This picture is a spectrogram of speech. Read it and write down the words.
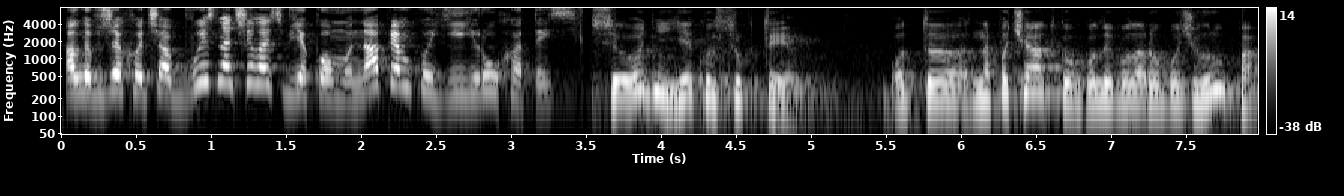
але вже хоча б визначилась, в якому напрямку їй рухатись. Сьогодні є конструктив. От е, на початку, коли була робоча група,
